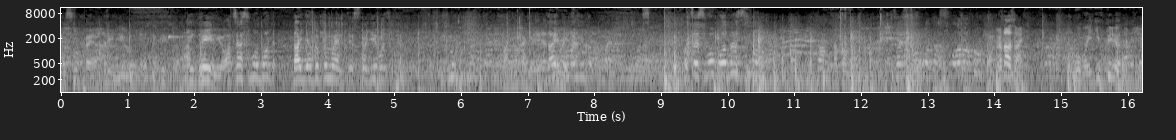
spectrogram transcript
Послухай, Андрію. Андрію, а це свобода. Дай я документи свої возьму. Дайте мені документи, будь ласка. Оце свобода слова. Це свобода слова. Продовжай. Вова, иди вперед.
